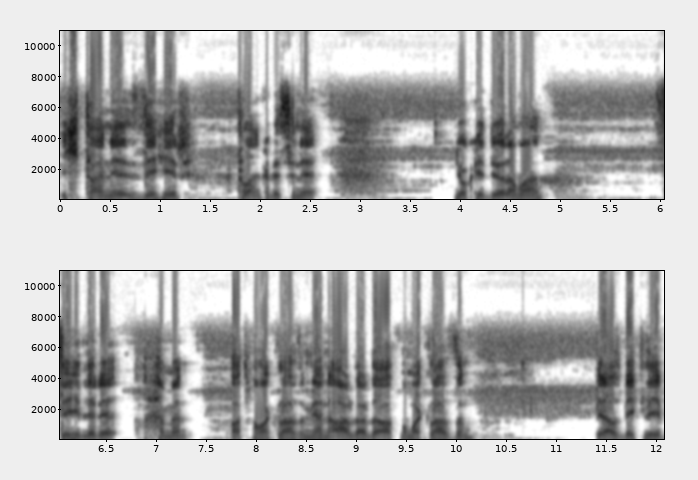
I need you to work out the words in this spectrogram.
İki tane zehir klan kalesini yok ediyor ama zehirleri hemen atmamak lazım yani ard arda atmamak lazım. Biraz bekleyip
